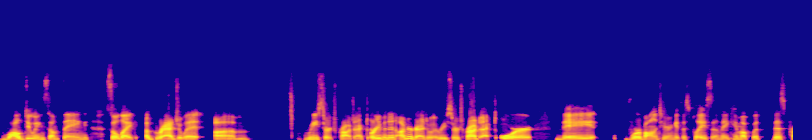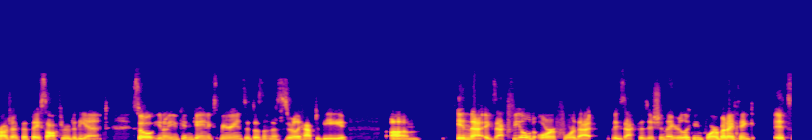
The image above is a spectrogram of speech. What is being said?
while doing something. So like a graduate um, research project or even an undergraduate research project or they were volunteering at this place and they came up with this project that they saw through to the end. So, you know, you can gain experience. It doesn't necessarily have to be um, in that exact field or for that exact position that you're looking for. But I think it's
